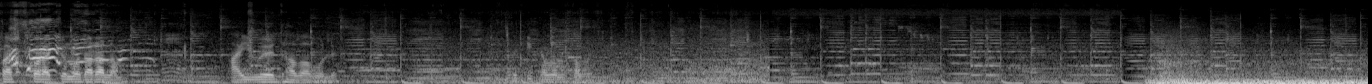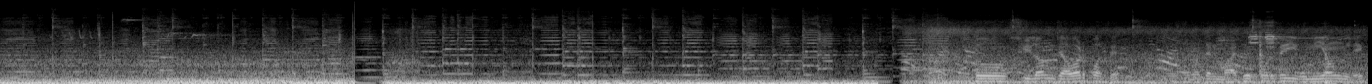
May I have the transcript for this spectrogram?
ব্রেকফাস্ট করার জন্য দাঁড়ালাম। হাইওয়ে ধাবা বলে। দেখি কেমন খাবার তো শিলং যাওয়ার পথে আমাদের মাঝে পড়বে ইউমিয়ং লেক।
